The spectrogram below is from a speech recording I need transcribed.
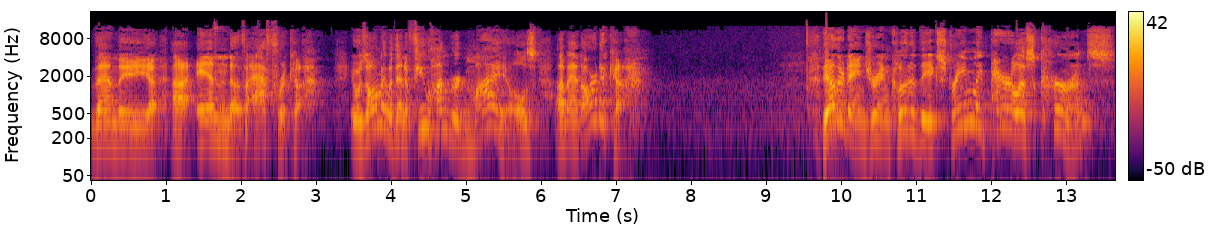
than the uh, end of Africa. It was only within a few hundred miles of Antarctica. The other danger included the extremely perilous currents,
